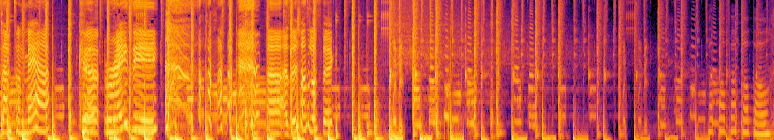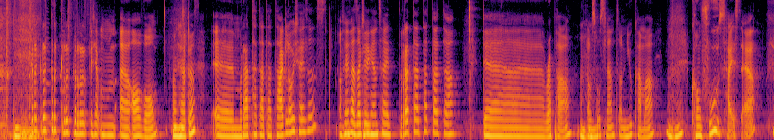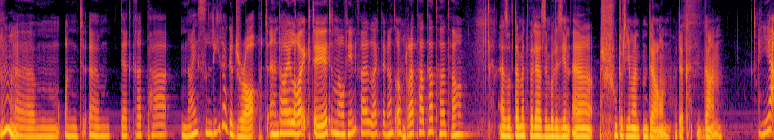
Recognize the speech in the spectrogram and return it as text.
Samt und mehr. Crazy. äh, also ich fand's lustig. Pau, pau, pau, pau. Grr, grr, grr, grr, grr. Ich habe einen äh, Ohrwurm. Man hört das? Ähm, Ratatatata, glaube ich, heißt es. Auf jeden Fall sagt er die ganze Zeit Ratatatata. Der Rapper aus Russland, so ein Newcomer. Confus heißt er. Ähm, und ähm, der hat gerade ein paar nice Lieder gedroppt and I liked it. Und auf jeden Fall sagt er ganz oft Ratatatata. Also damit will er symbolisieren, er shootet jemanden down mit der Gun. Ja.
